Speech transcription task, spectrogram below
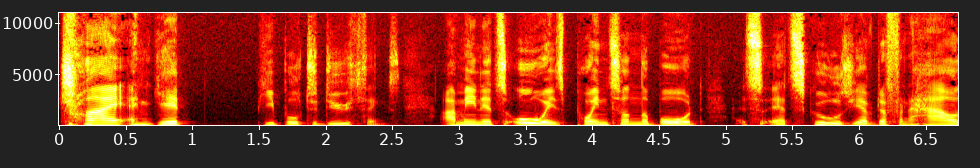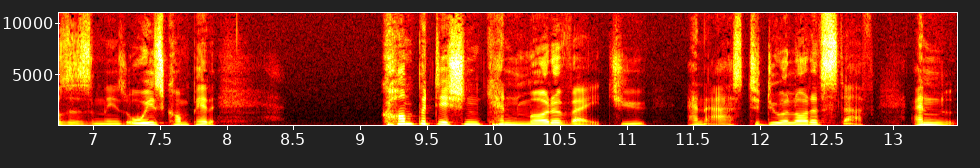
try and get people to do things. I mean, it's always points on the board. At schools, you have different houses, and there's always competition. Competition can motivate you and us to do a lot of stuff. And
